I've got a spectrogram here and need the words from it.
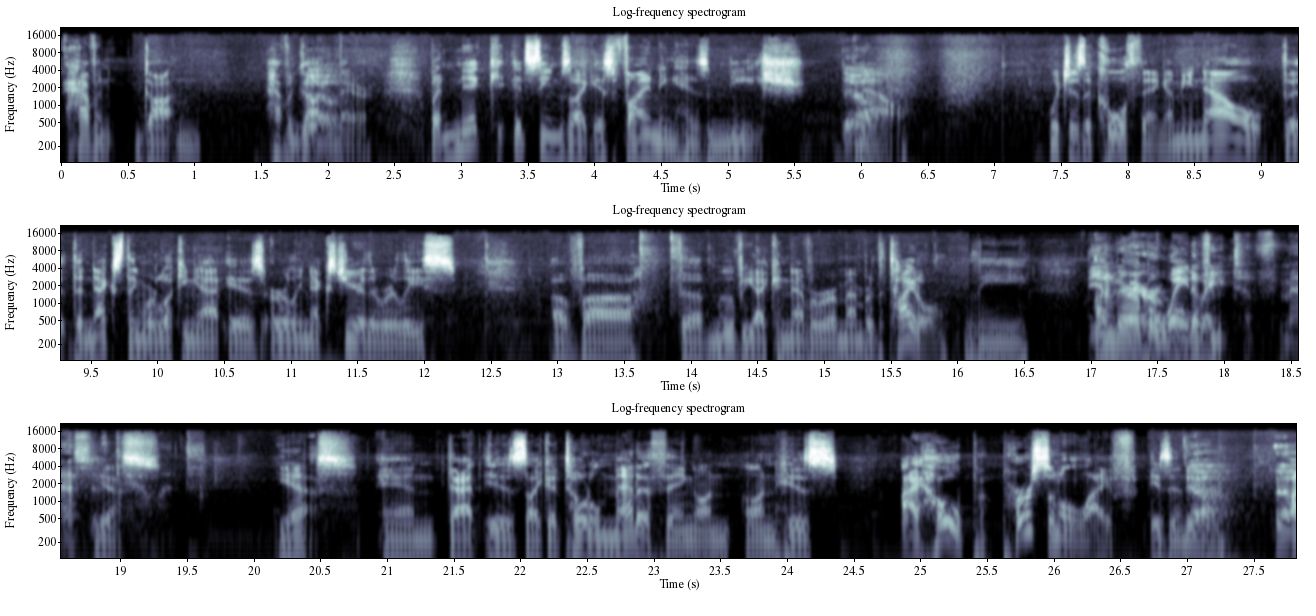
haven't gotten, haven't gotten Yeah. there. But Nick, it seems like, is finding his niche Yeah. now which is a cool thing. I mean, now the the next thing we're looking at is early next year the release of uh, the movie I can never remember the title, the, The unbearable, weight of of massive Yes. talent. yes, and that is like a total meta thing on on his. I hope personal life is in Yeah. there. Yeah.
